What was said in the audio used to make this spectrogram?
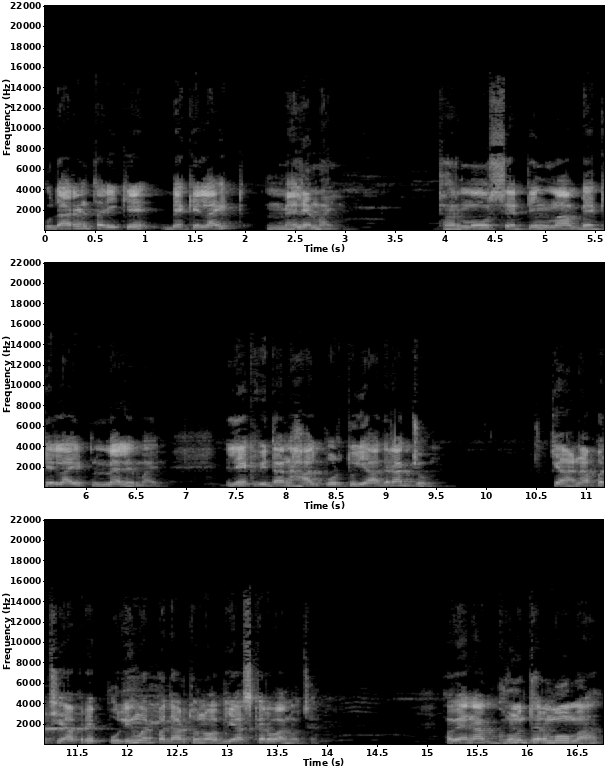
ઉદાહરણ તરીકે બેકેલાઇટ મેલેમાઇન. થર્મોસેટિંગમાં બેકેલાઇટ મેલેમાઇન. એટલે એક વિધાન હાલ પૂરતું યાદ રાખજો કે આના પછી આપણે પોલિમર પદાર્થોનો અભ્યાસ કરવાનો છે. હવે એના ગુણધર્મોમાં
